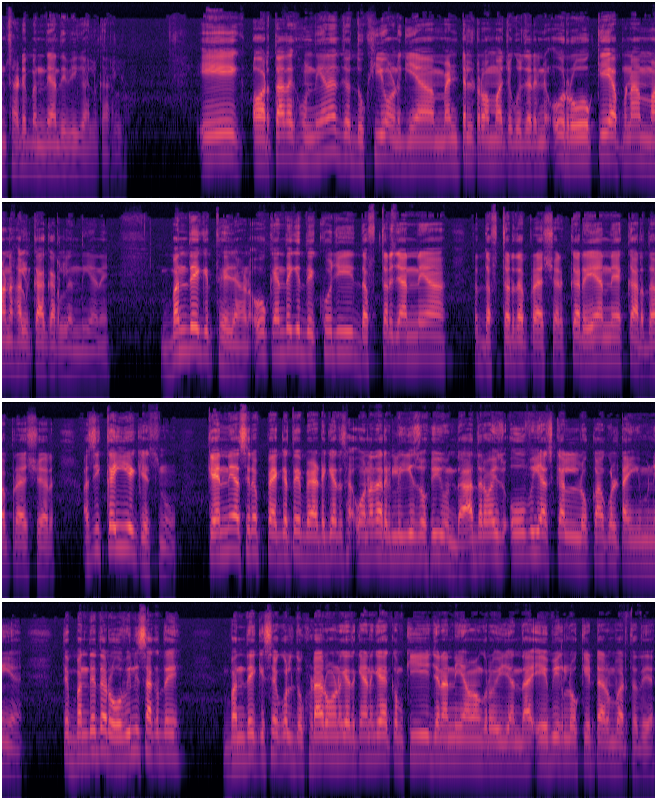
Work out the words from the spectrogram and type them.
ਹੁਣ ਸਾਡੇ ਬੰਦਿਆਂ ਦੀ ਵੀ ਗੱਲ ਕਰ ਲਓ। ਇਹ ਔਰਤਾਂ ਤੱਕ ਹੁੰਦੀਆਂ ਨਾ, ਜੋ ਦੁਖੀ ਹੋਣਗੀਆਂ ਮੈਂਟਲ ਟਰਾਮਾ 'ਚੋਂ ਗੁਜ਼ਰ ਰਹੇ ਨੇ ਉਹ ਰੋ ਕੇ ਆਪਣਾ ਮਨ ਹਲਕਾ ਕਰ ਲੈਂਦੀਆਂ ਨੇ। ਬੰਦੇ ਕਿੱਥੇ ਜਾਣ? ਉਹ ਕਹਿੰਦੇ ਕਿ ਦੇਖੋ ਜੀ, ਦਫ਼ਤਰ ਜਾਂਦੇ ਆ ਤਾਂ ਦਫ਼ਤਰ ਦਾ ਪ੍ਰੈਸ਼ਰ ਘਰੇ ਆਉਂਦੇ ਆ ਘਰ ਦਾ ਪ੍ਰੈਸ਼ਰ ਅਸੀਂ ਕਹੀਏ ਕਿਸ ਨੂੰ? ਕਹਿੰਦੇ ਆ ਸਿਰਫ ਪੈਗ ਤੇ ਬੈਠ ਗਿਆ ਤਾਂ ਉਹਨਾਂ ਦਾ ਰਿਲੀਜ਼ ਉਹੀ ਹੁੰਦਾ। ਅਦਰਵਾਈਜ਼ ਉਹ ਵੀ ਅੱਜਕੱਲ ਲੋਕਾਂ ਕੋਲ ਟਾਈਮ ਨਹੀਂ ਹੈ। ਤੇ ਬੰਦੇ ਤਾਂ ਰੋ ਵੀ ਨਹੀਂ ਸਕਦੇ। ਬੰਦੇ ਕਿਸੇ ਕੋਲ ਦੁਖੜਾ ਰੋਣਗੇ ਤਾਂ ਕਹਿਣਗੇ ਕਮ ਕੀ ਜਨਾਨੀਆਂ ਵਾਂਗ ਰੋਈ ਜਾਂਦਾ, ਇਹ ਵੀ ਲੋਕੀ ਟਰਮ ਵਰਤਦੇ ਆ।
